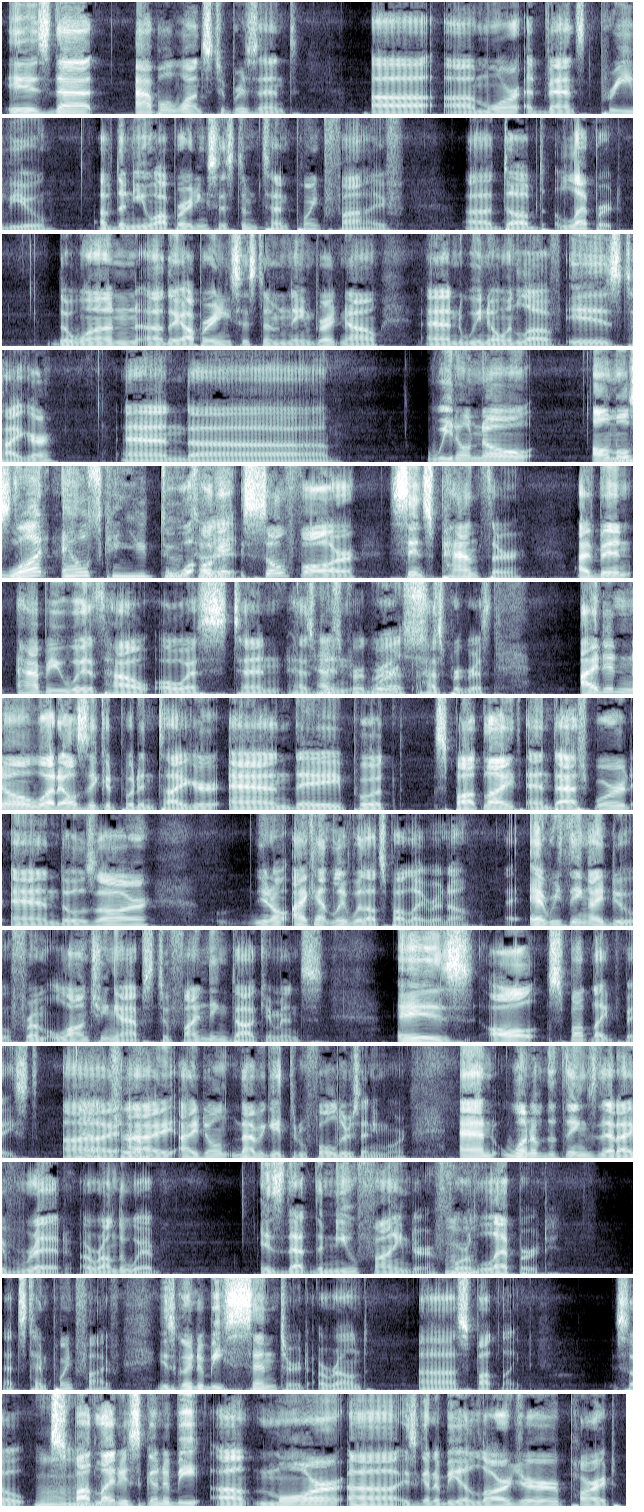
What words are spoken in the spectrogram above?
is that Apple wants to present uh, a more advanced preview of the new operating system 10.5, uh, dubbed Leopard. The one, uh, the operating system named right now, and we know and love, is Tiger, and uh, we don't know almost what else can you do Well, to okay, it? so far since Panther, I've been happy with how OS 10 has, Has been work- progressed. has progressed. I didn't know what else they could put in Tiger, and they put Spotlight and Dashboard, and those are, you know, I can't live without Spotlight right now. Everything I do, from launching apps to finding documents, is all Spotlight based. I, true. I I don't navigate through folders anymore. And one of the things that I've read around the web is that the new Finder for Mhm. Leopard, that's 10.5, is going to be centered around uh, Spotlight. So Hmm. Spotlight is going to be uh, more uh, is going to be a larger part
